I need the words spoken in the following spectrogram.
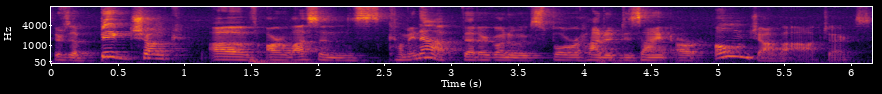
There's a big chunk of our lessons coming up that are going to explore how to design our own Java objects.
